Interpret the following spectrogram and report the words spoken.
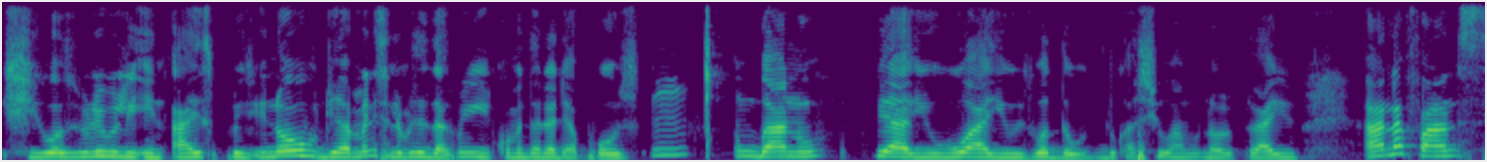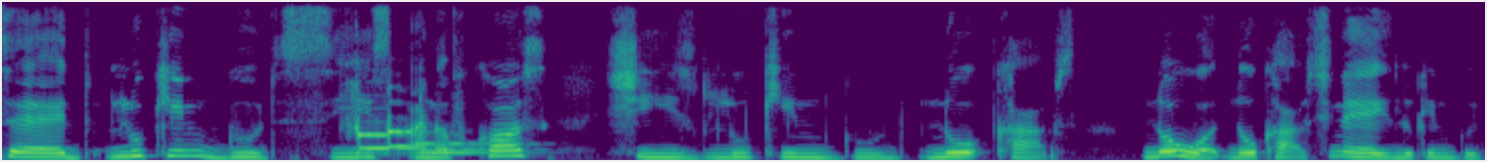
she was really really in high spirit. You know, there are many celebrities that when you comment under their post, mm, where are you? Who are you? Is what they look at you and would not reply you. Another fan said, looking good, sis. And of course, she's looking good. No caps. No what? No caps. Chineye is looking good.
